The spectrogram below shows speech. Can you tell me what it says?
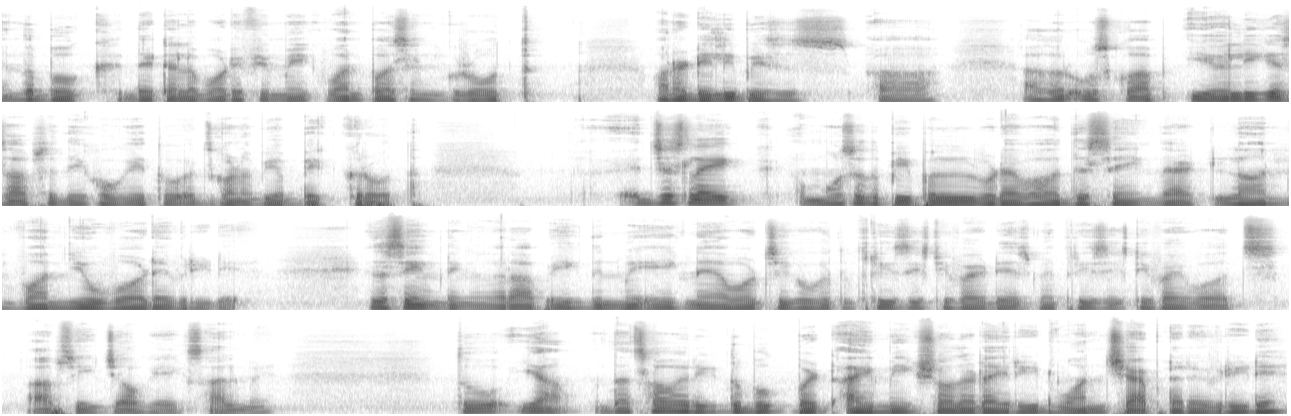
in the book they tell about if you make one percent growth on a daily basis अगर उसको आप ईयरली के हिसाब से देखोगे तो it's gonna be a big growth just like most of the people would have heard this saying that learn one new word every day इज द सेम थिंग अगर आप एक दिन में एक नया वर्ड सीखोगे तो थ्री सिक्सटी फाइव डेज में थ्री सिक्सटी फाइव वर्ड्स आप सीख जाओगे एक साल में तो या दैट्स हाउ आई रीड द बुक बट आई मेक श्योर दैट आई रीड वन चैप्टर एवरी डे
